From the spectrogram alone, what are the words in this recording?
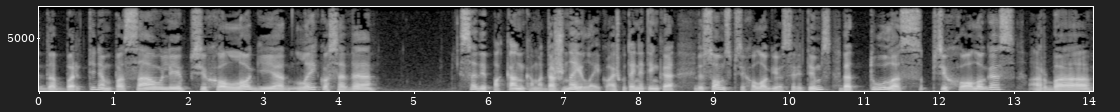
dabartiniam pasaulyje psichologija laiko save savi pakankama, dažnai laiko. Aišku, tai netinka visoms psichologijos rytims, bet tūlas psichologas arba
